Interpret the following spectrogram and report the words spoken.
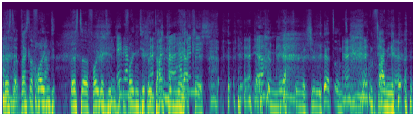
Bester, bester. Folgen, bester Folgetitel, Ey, Folgentitel Danke Merkel. Danke Merkel mit Juliette und, und Fanny. Danke.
